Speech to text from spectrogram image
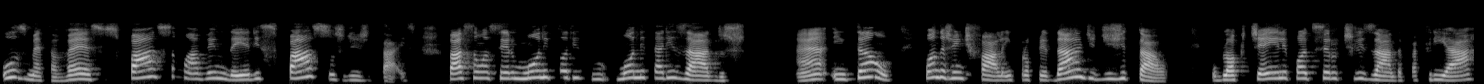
os metaversos passam a vender espaços digitais, passam a ser monetarizados. Né? Então, quando a gente fala em propriedade digital, o blockchain ele pode ser utilizado para criar,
